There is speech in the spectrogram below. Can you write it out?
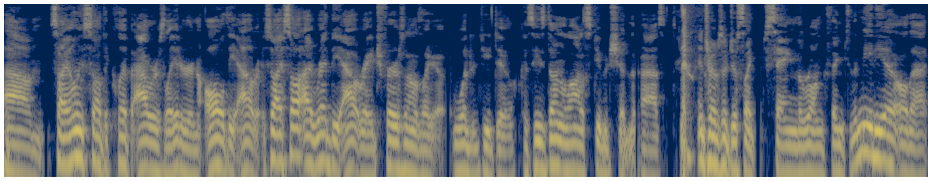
Um, so I only saw the clip hours later and all the outrage. So I saw, I read the outrage first and I was like, what did he do? Cause he's done a lot of stupid shit in the past in terms of just like saying the wrong thing to the media, all that.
